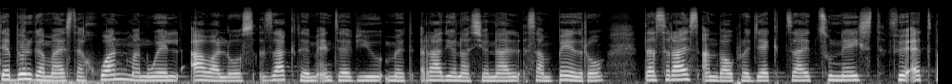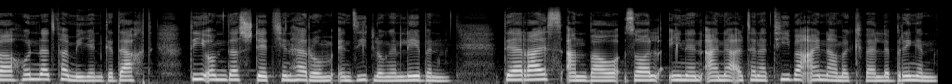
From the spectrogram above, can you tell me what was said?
Der Bürgermeister Juan Manuel Avalos sagte im Interview mit Radio Nacional San Pedro, das Reisanbauprojekt sei zunächst für etwa 100 Familien gedacht, die um das Städtchen herum in Siedlungen leben. Der Reisanbau soll ihnen eine alternative Einnahmequelle bringen.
